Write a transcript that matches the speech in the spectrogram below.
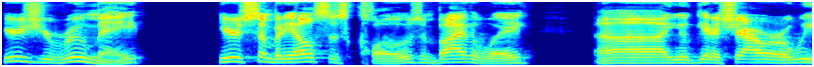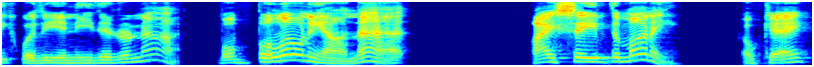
here's your roommate, here's somebody else's clothes, and by the way, uh, you'll get a shower a week whether you need it or not. Well, baloney on that. I saved the money. Okay.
